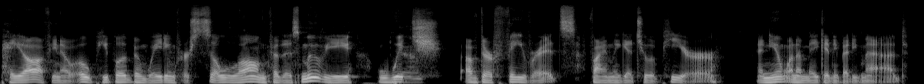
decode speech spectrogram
pay off. You know, oh, people have been waiting for so long for this movie. Which yeah. of their favorites finally get to appear? And you don't want to make anybody mad.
